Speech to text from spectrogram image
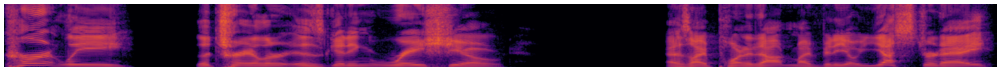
currently the trailer is getting ratioed. As I pointed out in my video yesterday,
